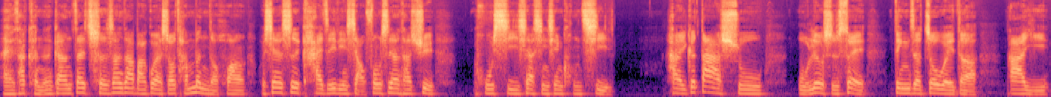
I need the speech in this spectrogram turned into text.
哎，他可能刚在车上大巴过来的时候，他闷得慌。我现在是开着一点小风，是让他去呼吸一下新鲜空气。还有一个大叔，五六十岁，盯着周围的。”阿姨，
